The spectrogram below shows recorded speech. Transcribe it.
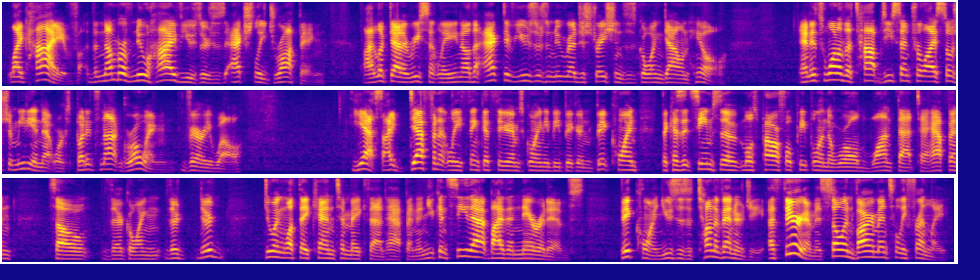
like Hive. The number of new Hive users is actually dropping. I looked at it recently. You know, the active users and new registrations is going downhill. And it's one of the top decentralized social media networks, but it's not growing very well. Yes, I definitely think Ethereum is going to be bigger than Bitcoin because it seems the most powerful people in the world want that to happen. So they're going, they're, they're doing what they can to make that happen. And you can see that by the narratives. Bitcoin uses a ton of energy. Ethereum is so environmentally friendly.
